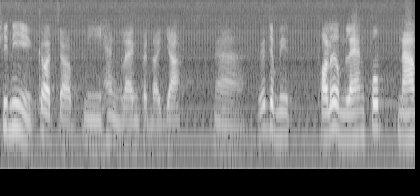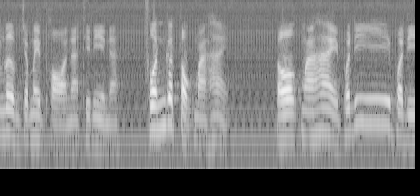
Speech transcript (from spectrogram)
ที่นี่ก็จะมีแห้งแล้งเป็นระยะ นะก็จะมีพอเริ่มแรงปุ๊บน้ำเริ่มจะไม่พอนะที่นี่นะฝนก็ตกมาให้ ตกมาให้ พอดีพอดี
